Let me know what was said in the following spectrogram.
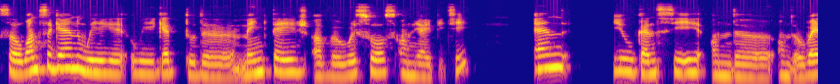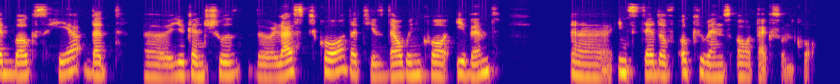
So once again, we, we get to the main page of a resource on the IPT, and you can see on the on the red box here that you can choose the last core, that is Darwin core event, uh, instead of occurrence or taxon core.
